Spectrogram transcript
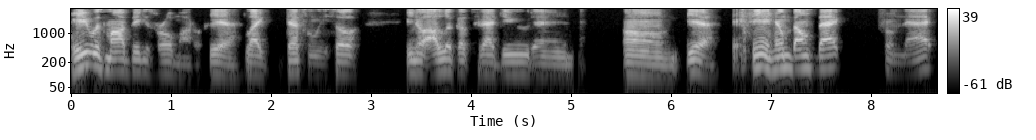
he was my biggest role model. Yeah, like definitely. So you know, I look up to that dude, and um, yeah, seeing him bounce back from that,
